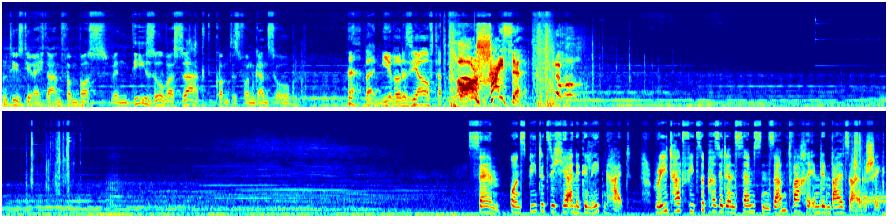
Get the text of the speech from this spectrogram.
Und die ist die rechte Hand vom Boss. Wenn die sowas sagt, kommt es von ganz oben. Bei mir würde sie auftauchen. Oh, Scheiße! Sam, uns bietet sich hier eine Gelegenheit. Reed hat Vizepräsident Sampson samt Wache in den Ballsaal geschickt.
